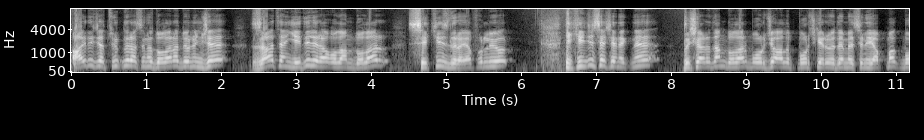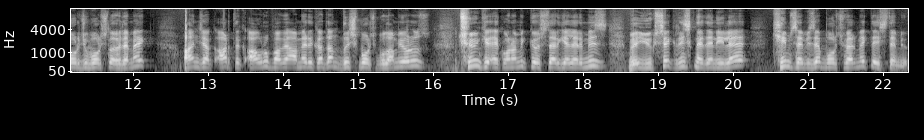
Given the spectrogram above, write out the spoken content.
Ayrıca Türk lirasını dolara dönünce zaten 7 lira olan dolar 8 liraya fırlıyor. İkinci seçenek ne? Dışarıdan dolar borcu alıp borç geri ödemesini yapmak, borcu borçla ödemek. Ancak artık Avrupa ve Amerika'dan dış borç bulamıyoruz. Çünkü ekonomik göstergelerimiz ve yüksek risk nedeniyle kimse bize borç vermek de istemiyor.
